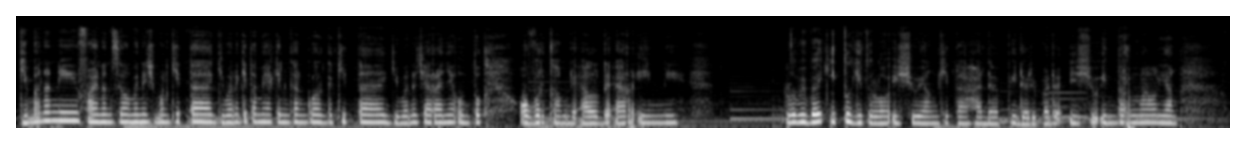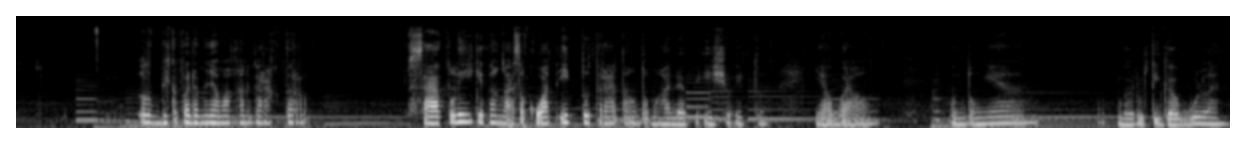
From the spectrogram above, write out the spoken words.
gimana nih financial management kita? Gimana kita meyakinkan keluarga kita? Gimana caranya untuk overcome the LDR ini? Lebih baik itu gitu loh isu yang kita hadapi daripada isu internal yang lebih kepada menyamakan karakter. Sadly kita nggak sekuat itu ternyata untuk menghadapi isu itu. Ya well untungnya baru tiga bulan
